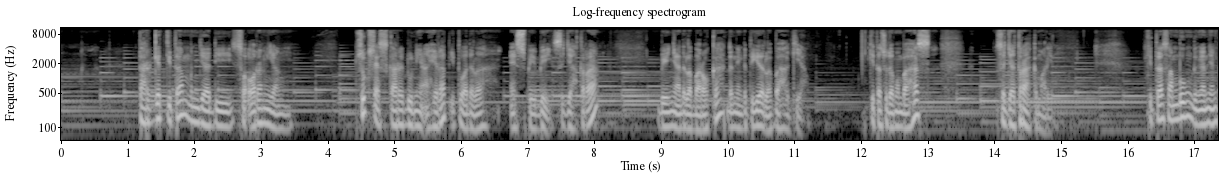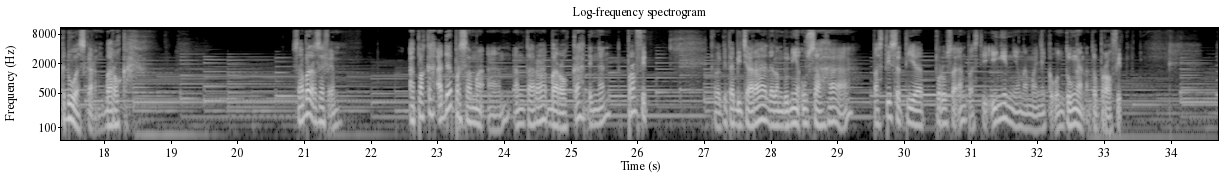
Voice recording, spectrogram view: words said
target kita menjadi seorang yang sukses karir dunia akhirat itu adalah SPB, sejahtera. B-nya adalah barokah dan yang ketiga adalah bahagia. Kita sudah membahas sejahtera kemarin. Kita sambung dengan yang kedua sekarang, barokah. Sahabat RSFM, apakah ada persamaan antara barokah dengan profit? Kalau kita bicara dalam dunia usaha, pasti setiap perusahaan pasti ingin yang namanya keuntungan atau profit.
